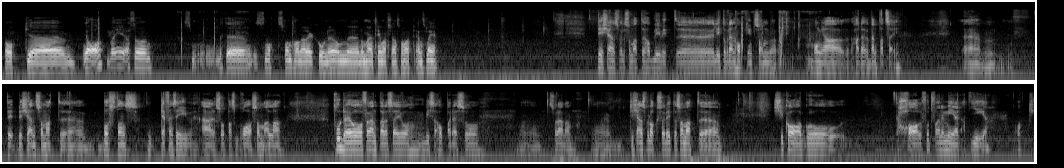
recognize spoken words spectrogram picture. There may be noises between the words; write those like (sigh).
Och uh, ja, vad är alltså sm- lite smått spontana reaktioner om uh, de här tre matcherna som har varit än så länge. Det känns väl som att det har blivit uh, lite av den hockeyn som många hade väntat sig. Um, det, det, känns som att eh, Bostons defensiv är så pass bra som alla trodde och förväntade sig och vissa hoppades och eh, sådär va. Eh, det känns väl också lite som att Chicago har fortfarande mer att ge och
